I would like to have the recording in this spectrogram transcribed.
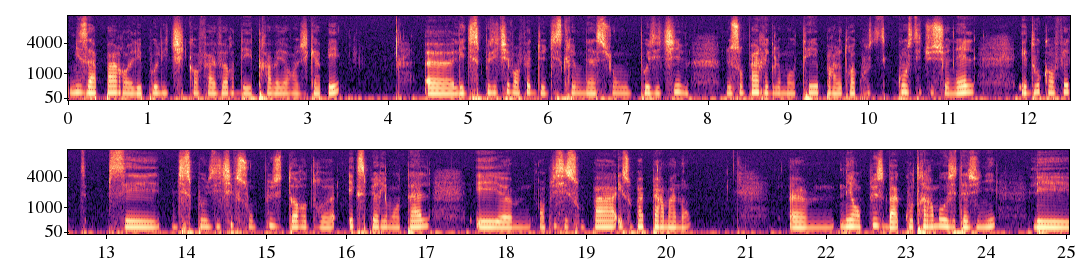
mis à part les politiques en faveur des travailleurs handicapés, les dispositifs en fait de discrimination positive ne sont pas réglementés par le droit cons- constitutionnel et donc en fait ces dispositifs sont plus d'ordre expérimental et euh, en plus ils sont pas ils sont pas permanents. Euh, mais en plus bah, contrairement aux États-Unis les,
